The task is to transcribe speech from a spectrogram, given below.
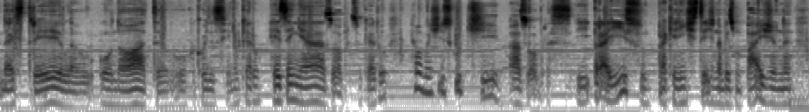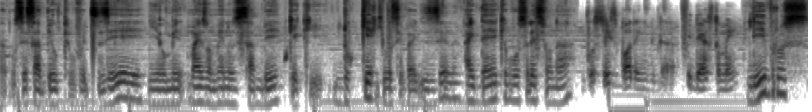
dar estrela ou, ou, nota ou qualquer coisa assim, não quero resenhar as obras, eu quero realmente discutir as obras. E para isso, para que a gente esteja na mesma página, né, você saber o que eu vou dizer e eu mais ou menos saber o que que do que que você vai dizer, né? A ideia é que eu vou selecionar, vocês podem me dar ideias também, livros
